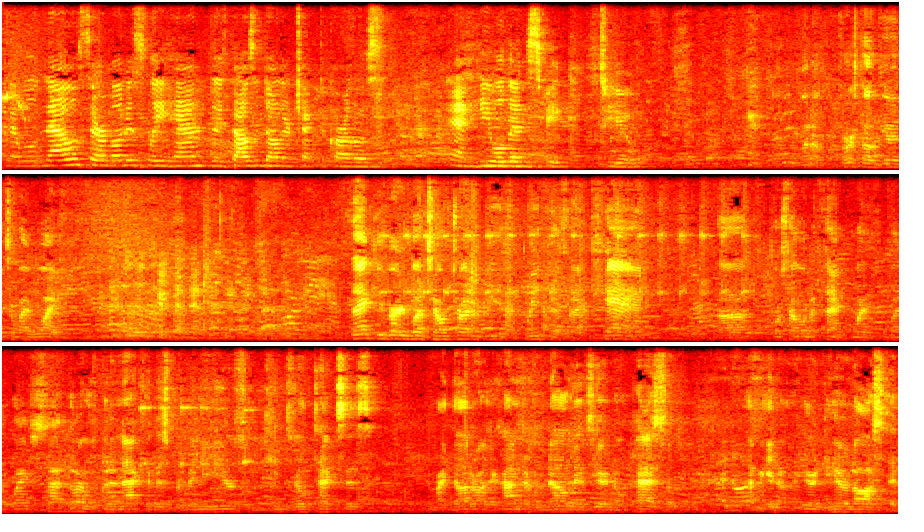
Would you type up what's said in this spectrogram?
And I will now ceremoniously hand the $1,000 check to Carlos and he will then speak to you. Well, first I'll give it to my wife. Thank you very much. I'll try to be as brief as I can. Uh, of course, I want to thank my, my wife Sandra, who's been an activist for many years from Kingsville, Texas, and my daughter Alejandra, who now lives here in El Paso. I mean, here, here in Austin.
